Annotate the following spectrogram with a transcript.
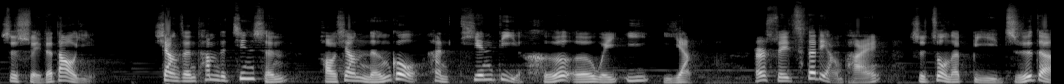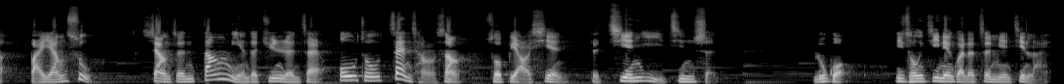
是水的倒影，象征他们的精神。好像能够和天地合而为一一样，而水池的两排是种了笔直的白杨树，象征当年的军人在欧洲战场上所表现的坚毅精神。如果你从纪念馆的正面进来，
